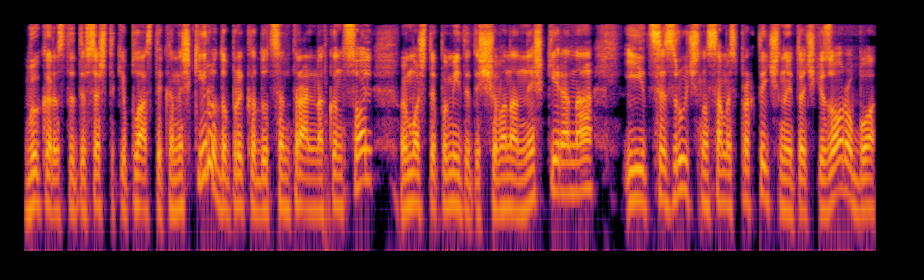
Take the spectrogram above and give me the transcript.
використати все ж таки пластик, а не шкіру. До прикладу, центральна консоль. Ви можете помітити, що вона не шкіряна, і це зручно саме з практичної точки зору, бо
